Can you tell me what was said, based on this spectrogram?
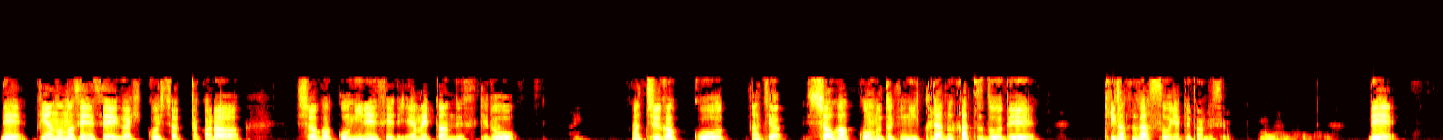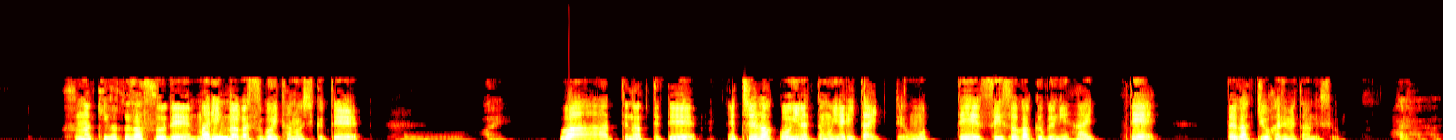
で、ピアノの先生が引っ越しちゃったから、小学校2年生で辞めたんですけど、はいまあ中学校、あ、違う、小学校の時にクラブ活動で、器楽合奏をやってたんですよ。で、その器楽合奏でマリンバがすごい楽しくて、はい。わーってなってて、え中学校になってもやりたいって思って、吹奏楽部に入って、打楽器を始めたんですよ。はいはいはい。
